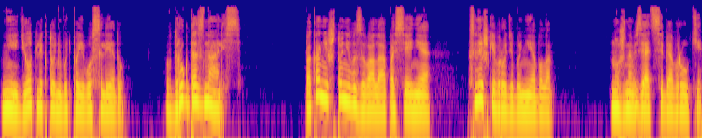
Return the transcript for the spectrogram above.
Не идет ли кто-нибудь по его следу? Вдруг дознались. Пока ничто не вызывало опасения. Слежки вроде бы не было. Нужно взять себя в руки.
